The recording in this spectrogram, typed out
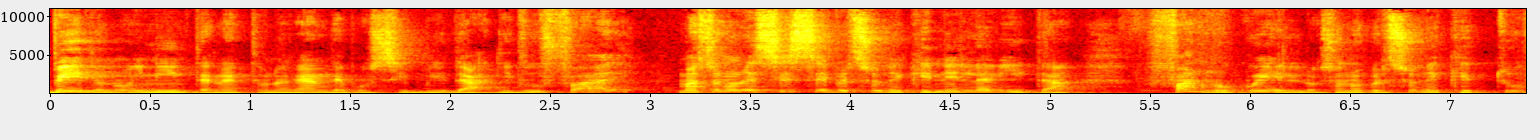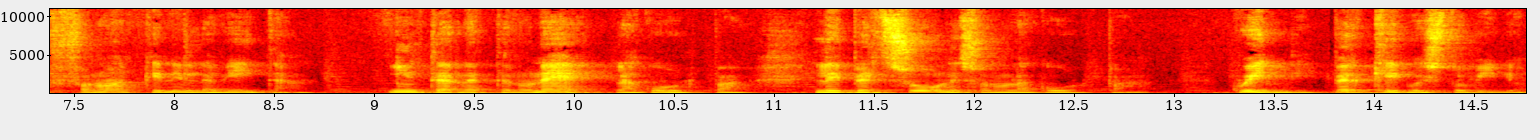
Vedono in internet una grande possibilità di truffare, ma sono le stesse persone che nella vita fanno quello, sono persone che truffano anche nella vita. Internet non è la colpa, le persone sono la colpa. Quindi, perché questo video?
